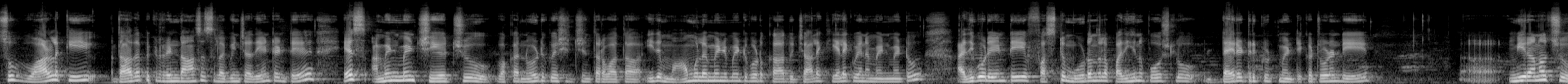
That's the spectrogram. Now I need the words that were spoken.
సో వాళ్ళ వాళ్ళకి దాదాపు ఇక్కడ రెండు ఆన్సర్స్ లభించేది ఏంటంటే ఎస్ అమెండ్మెంట్ చేయొచ్చు. ఒక నోటిఫికేషన్ ఇచ్చిన తర్వాత ఇది మామూలు అమెండ్మెంట్ కూడా కాదు చాలా కీలకమైన అమెండ్మెంట్ అది కూడా ఏంటి ఫస్ట్ మూడు వందల పదిహేను పోస్టులు డైరెక్ట్ రిక్రూట్మెంట్ ఇక్కడ చూడండి మీరు అనొచ్చు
